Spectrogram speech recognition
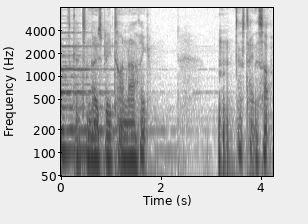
Let's go into nosebleed time now, I think. Let's take this up.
